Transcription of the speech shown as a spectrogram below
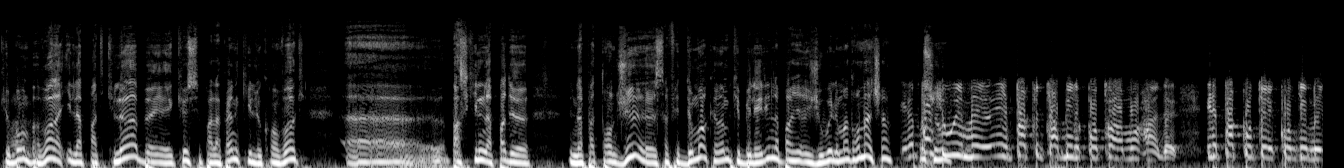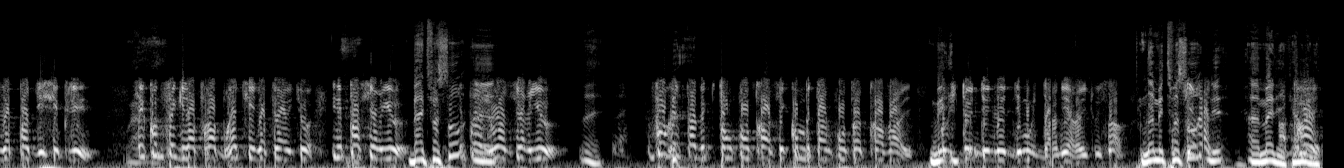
que bon bah voilà il n'a pas de club et que c'est pas la peine qu'il le convoque euh, parce qu'il n'a pas de il n'a pas de temps de jeu ça fait deux mois quand même que Belaïli n'a pas joué le moindre match hein. Il n'a pas joué, mais il n'a pas terminé le contrat à Mohamed. Il n'a pas compté les comptes, mais il n'a pas de discipline. C'est comme ça qu'il a fait à Brett, il a fait avec eux. Il n'est pas sérieux. bah de toute façon C'est pas un euh, joueur sérieux. ouais. Il faut rester avec ton contrat. C'est comme un contrat de travail. Mais- Comme je te dis le dimanche dernier et tout ça. non mais de toute façon Il les- ah, Malik, ah, Après, Malik.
